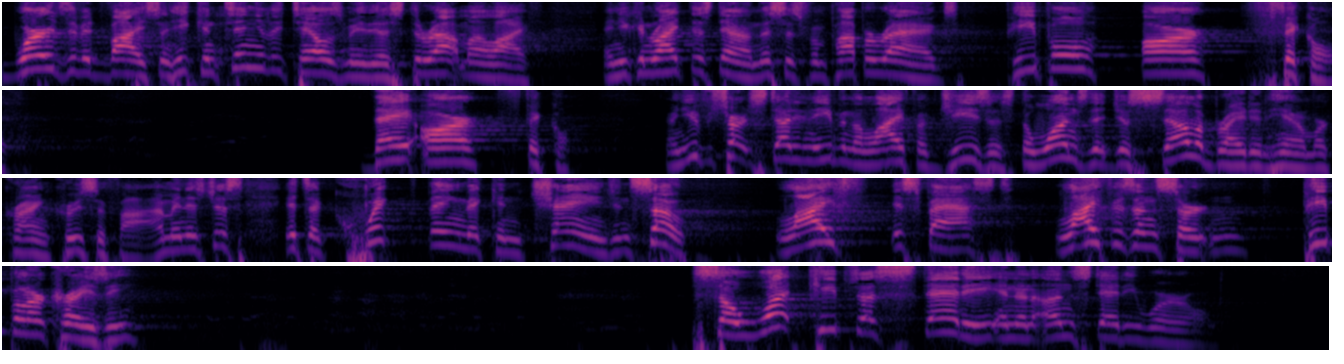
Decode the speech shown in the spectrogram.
words of advice and he continually tells me this throughout my life. And you can write this down. This is from Papa Rags. People are fickle. They are fickle. And you start studying even the life of Jesus, the ones that just celebrated him were crying, crucify. I mean, it's just, it's a quick thing that can change. And so, life is fast, life is uncertain, people are crazy. So, what keeps us steady in an unsteady world?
